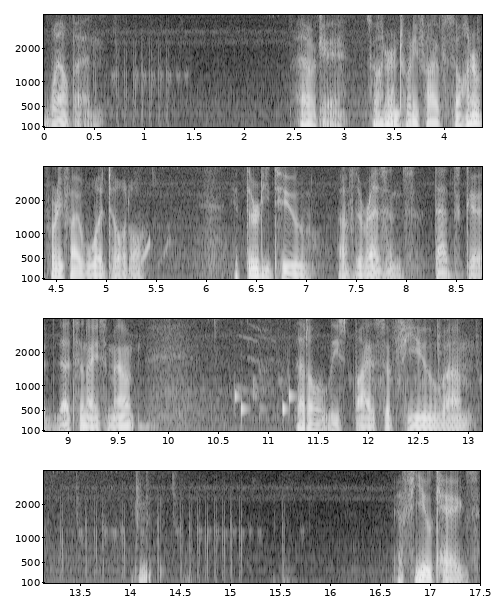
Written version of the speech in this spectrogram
Well then. Okay, so 125, so 145 wood total. 32 of the resins. That's good. That's a nice amount. That'll at least buy us a few, um, a few kegs.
